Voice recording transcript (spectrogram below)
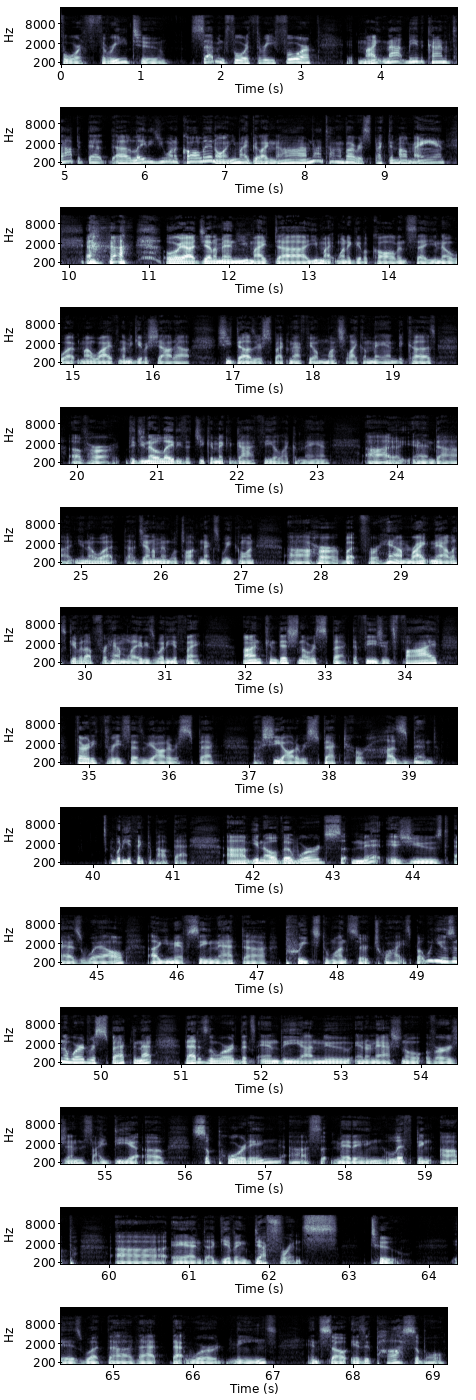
432 7434. It might not be the kind of topic that uh, ladies you want to call in on. You might be like, nah, I'm not talking about respecting my man." or uh, gentlemen, you might uh, you might want to give a call and say, "You know what, my wife. Let me give a shout out. She does respect me. I feel much like a man because of her." Did you know, ladies, that you can make a guy feel like a man? Uh, and uh, you know what, uh, gentlemen, we'll talk next week on her. But for him, right now, let's give it up for him, ladies. What do you think? Unconditional respect. Ephesians five thirty three says we ought to respect. Uh, she ought to respect her husband. What do you think about that? Uh, you know, the word submit is used as well. Uh, you may have seen that uh, preached once or twice, but we're using the word respect, and that that is the word that's in the uh, New International Version. This idea of supporting, uh, submitting, lifting up, uh, and giving deference to is what that that word means. And so, is it possible?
